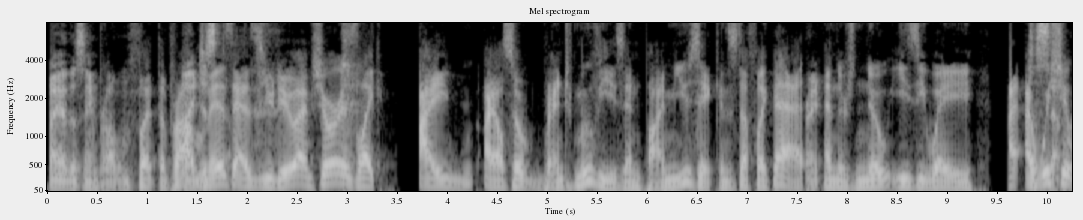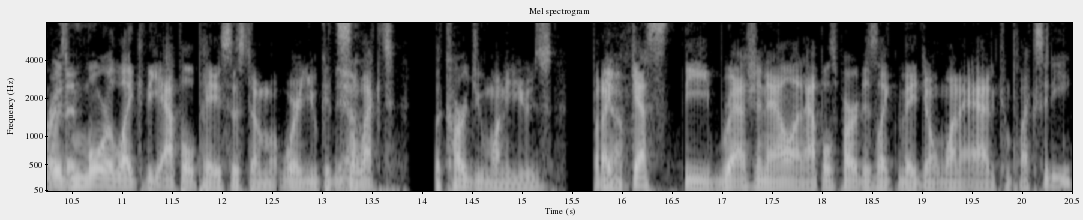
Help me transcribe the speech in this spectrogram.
I had the same problem. But the problem just- is, as you do, I'm sure, is like I I also rent movies and buy music and stuff like that. Right. And there's no easy way. I, I wish it was it. more like the Apple Pay system where you could Yeah. select the card you want to use. But Yeah. I guess the rationale on Apple's part is like they don't want to add complexity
